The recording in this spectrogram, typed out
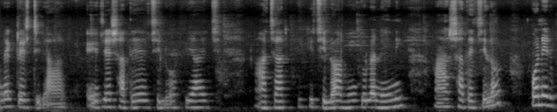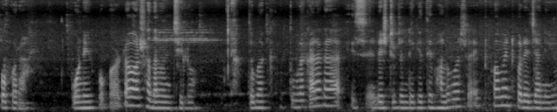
অনেক টেস্টি আর এই যে সাথে ছিল পেঁয়াজ, আচার, কী কী ছিল আমি এগুলো নিইনি। আর সাথে ছিল পনির পকোড়া। পনির পকোড়াটাও অসাধারণ ছিল। তোমরা তোমরা কারা কারা রেস্টুরেন্টে খেতে ভালোবাসো একটু কমেন্ট করে জানিও।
